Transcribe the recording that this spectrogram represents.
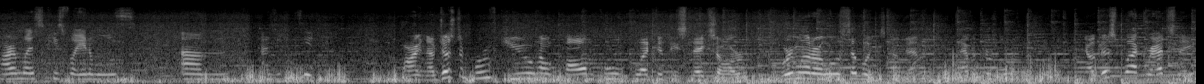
harmless, peaceful animals, um, as you can see. Alright, now just to prove to you how calm, cool, and collected these snakes are, we're gonna let our little siblings come in and have a tour. Now this black rat snake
